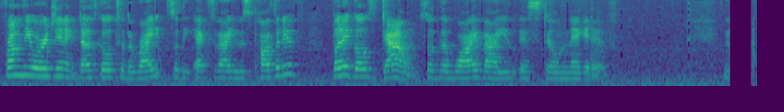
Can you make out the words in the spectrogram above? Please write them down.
From the origin, it does go to the right, so the x value is positive, but it goes down, so the y value is still negative. Now,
